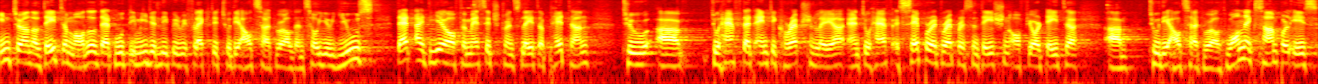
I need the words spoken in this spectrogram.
internal data model that would immediately be reflected to the outside world. And so you use that idea of a message translator pattern to, uh, to have that anti-corruption layer and to have a separate representation of your data um, to the outside world. One example is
